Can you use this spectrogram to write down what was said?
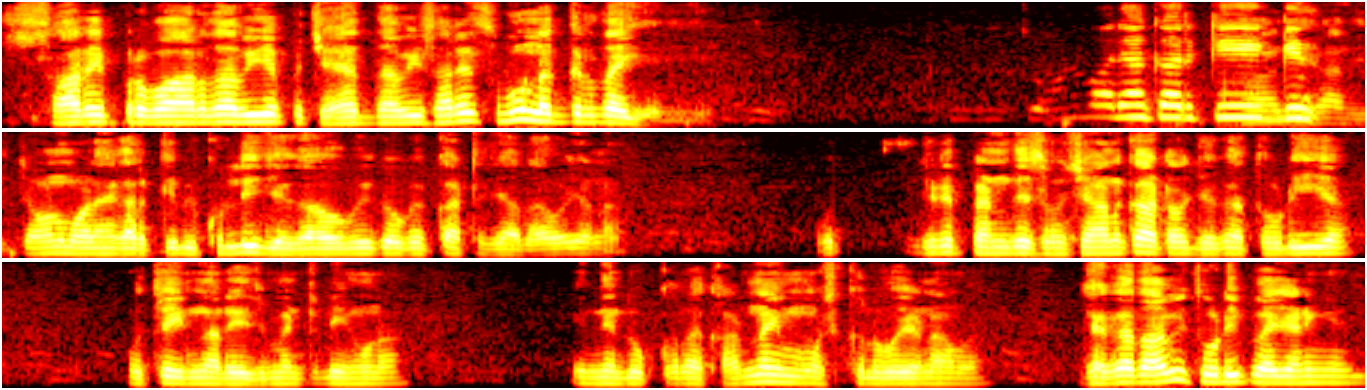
ਸਾਰੇ ਪਰਿਵਾਰ ਦਾ ਵੀ ਹੈ ਪੰਚਾਇਤ ਦਾ ਵੀ ਸਾਰੇ ਸਮੂਹ ਨਗਰ ਦਾ ਹੀ ਹੈ ਜੀ। ਚੋਣ ਵਾਲਿਆਂ ਕਰਕੇ ਹਾਂਜੀ ਗਿਣ- ਹਾਂਜੀ ਚਾਉਣ ਵਾਲਿਆਂ ਕਰਕੇ ਵੀ ਖੁੱਲੀ ਜਗ੍ਹਾ ਹੋਵੇ ਕਿਉਂਕਿ ਘੱਟ ਜ਼ਿਆਦਾ ਹੋ ਜਾਣਾ। ਉਹ ਜਿਹੜੇ ਪਿੰਡ ਦੇ ਸ਼ਮਸ਼ਾਨ ਘਾਟ ਆ, ਉਹ ਜਗ੍ਹਾ ਥੋੜੀ ਆ ਉੱਥੇ ਇੰਨਾ ਅਰੇਂਜਮੈਂਟ ਨਹੀਂ ਹੋਣਾ। ਇੰਨੇ ਲੋਕਾਂ ਦਾ ਖੜਨਾ ਹੀ ਮੁਸ਼ਕਲ ਹੋ ਜਾਣਾ ਵਾ। ਜਗ੍ਹਾ ਤਾਂ ਵੀ ਥੋੜੀ ਪੈ ਜਾਣੀ ਹੈ ਜੀ।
